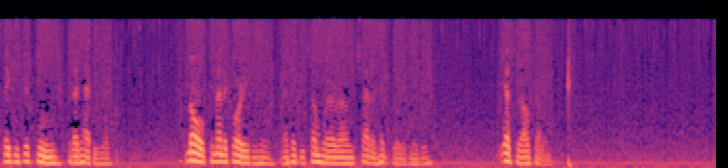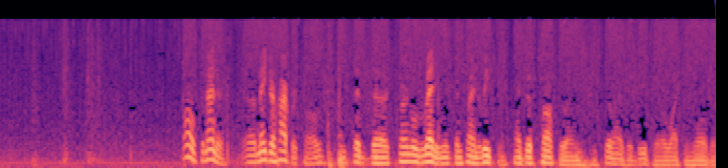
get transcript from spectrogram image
Station 15, Cadet Happy here. No, Commander Corey isn't here. I think he's somewhere around Saturn headquarters, maybe. Yes, sir, I'll tell him. Oh, Commander, uh, Major Harper called. He said uh, Colonel Redding has been trying to reach you. I just talked to him. He still has a detail watching Walbert.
